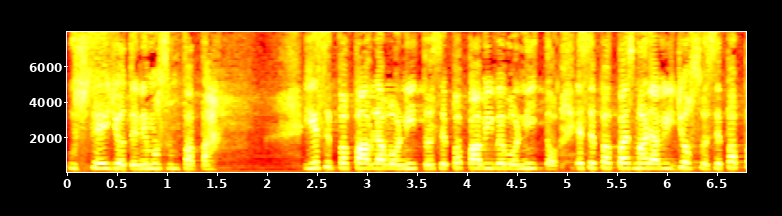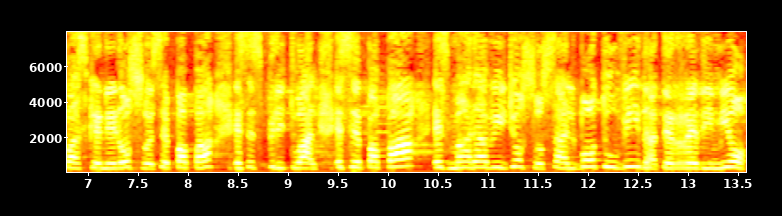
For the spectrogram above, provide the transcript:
Usted y yo tenemos un papá. Y ese papá habla bonito, ese papá vive bonito, ese papá es maravilloso, ese papá es generoso, ese papá es espiritual, ese papá es maravilloso, salvó tu vida, te redimió.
